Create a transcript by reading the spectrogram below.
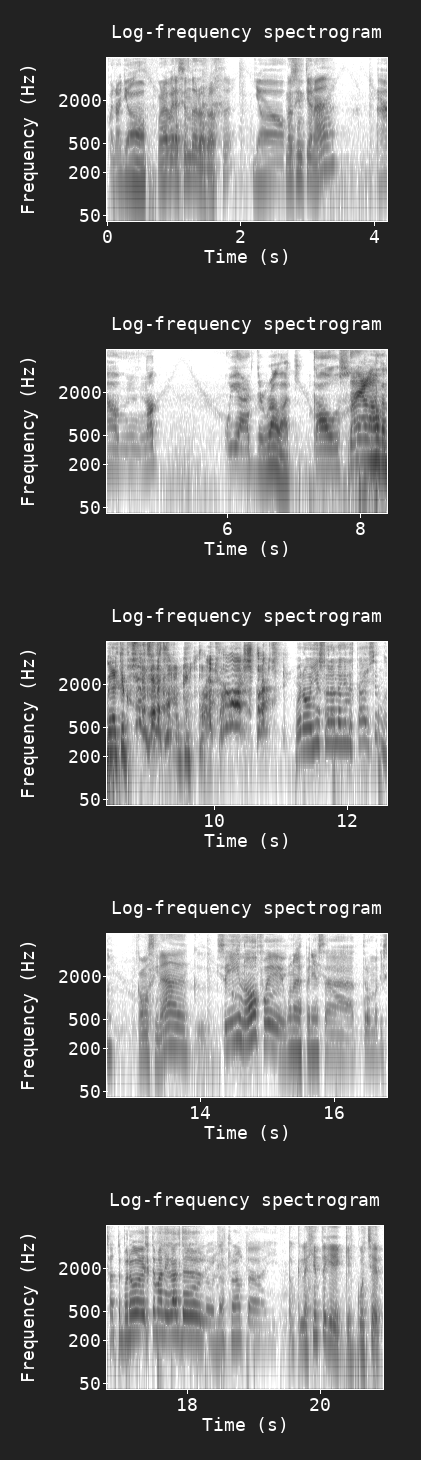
Bueno, yo. Una operación dolorosa. Yo. ¿No sintió nada? Um, not. We are the robot. Cause. Vamos a cambiar el chip. Bueno, y eso era lo que le estaba diciendo. Como si nada. Sí, no, fue una experiencia traumatizante, pero el tema legal de los, los astronautas. La gente que, que escuche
